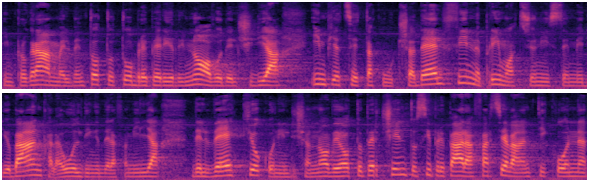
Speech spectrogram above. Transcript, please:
in programma il 28 ottobre per il rinnovo del CDA in in piazzetta Cuccia. Delfin, primo azionista in Mediobanca, la holding della famiglia del vecchio con il 19,8%, si prepara a farsi avanti con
